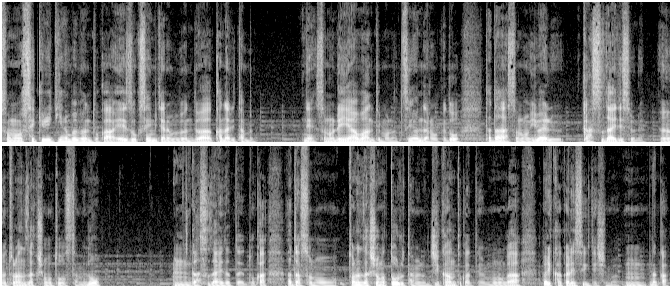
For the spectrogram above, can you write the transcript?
そのセキュリティの部分とか永続性みたいな部分ではかなり多分ねそのレイヤー1っていうものは強いんだろうけどただそのいわゆるガス代ですよね、うん、トランザクションを通すためのうん、ガス代だったりとかあとはそのトランザクションが通るための時間とかっていうものがやっぱりかかりすぎてしまう、うん、なんか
